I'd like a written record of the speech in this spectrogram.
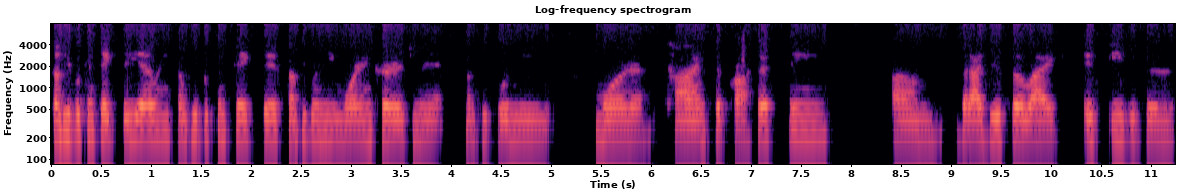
some people can take the yelling, some people can take this, some people need more encouragement, some people need more time to process things. Um, but I do feel like it's easy to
